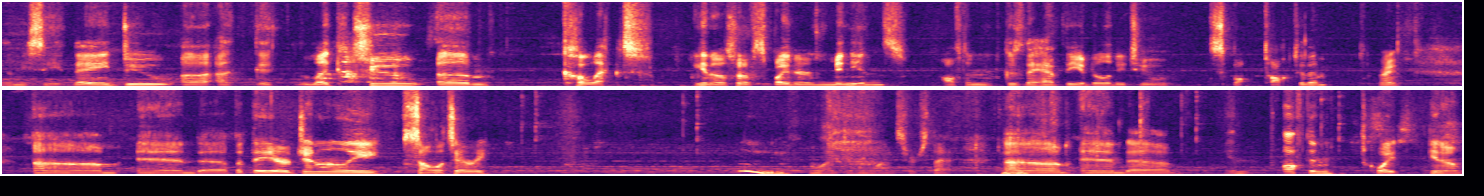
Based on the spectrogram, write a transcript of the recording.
let me see. They do uh, uh, uh, like to um, collect, you know, sort of spider minions, often because they have the ability to talk to them, right? Um, and uh, but they are generally solitary. Oh, I don't know why I searched that. Um, and, uh, and often quite, you know,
